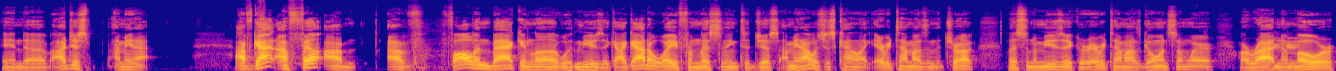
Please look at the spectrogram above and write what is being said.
and uh, I just I mean I I've got I felt I'm I've fallen back in love with music. I got away from listening to just I mean I was just kind of like every time I was in the truck listening to music or every time I was going somewhere or riding mm-hmm. a mower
